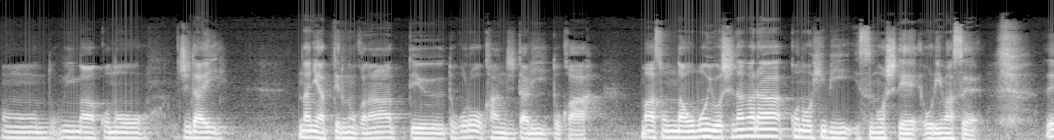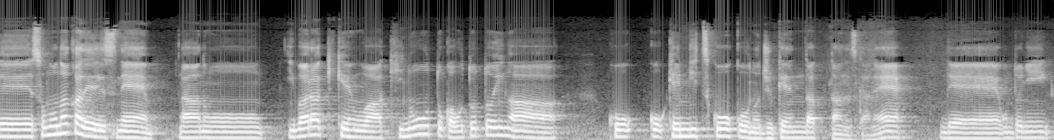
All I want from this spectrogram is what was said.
うん、今この時代、何やってるのかなっていうところを感じたりとか、まあそんな思いをしながらこの日々過ごしております。で、その中でですね、あの、茨城県は昨日とか一昨日が高校、県立高校の受験だったんですかね。で、本当に、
